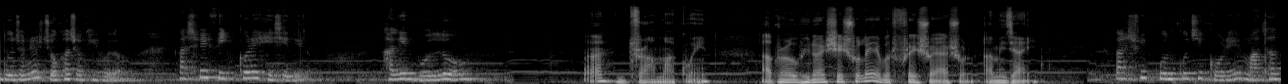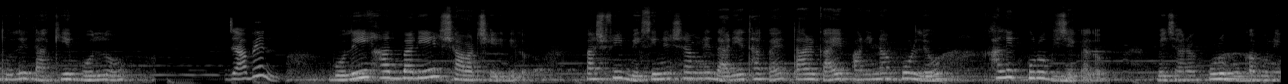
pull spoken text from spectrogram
দুজনের চোখাচোখি হলো। কাশ্মীর ফিক করে হেসে দিল। খালিদ বলল ড্রামা কুইন আপনার অভিনয় শেষ হলে এবার ফ্রেশ হয়ে আসুন আমি যাই। কাশ্মীর কুলকুচি করে মাথা তুলে তাকিয়ে বলল যাবেন? বলেই হাত বাড়িয়ে শাওয়ার ছেড়ে দিল। কাশ্মীর বেসিনের সামনে দাঁড়িয়ে থাকায় তার গায়ে পানি না পড়লেও খালিদ পুরো ভিজে গেল। বেচারা পুরো বোকা বনে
